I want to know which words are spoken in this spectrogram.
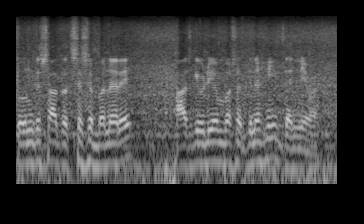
तो उनके साथ अच्छे से बने रहे। आज की वीडियो में बस इतना ही, धन्यवाद।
